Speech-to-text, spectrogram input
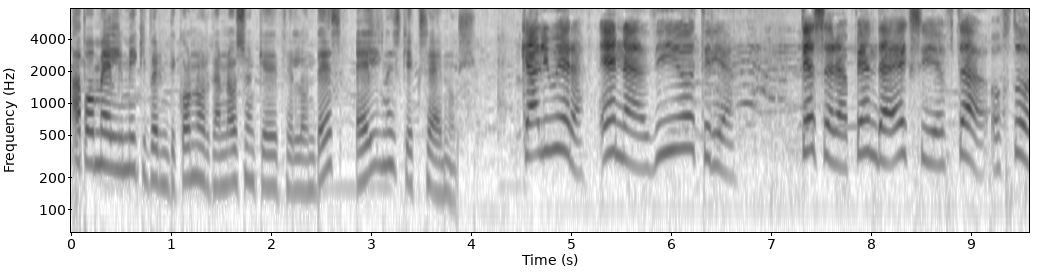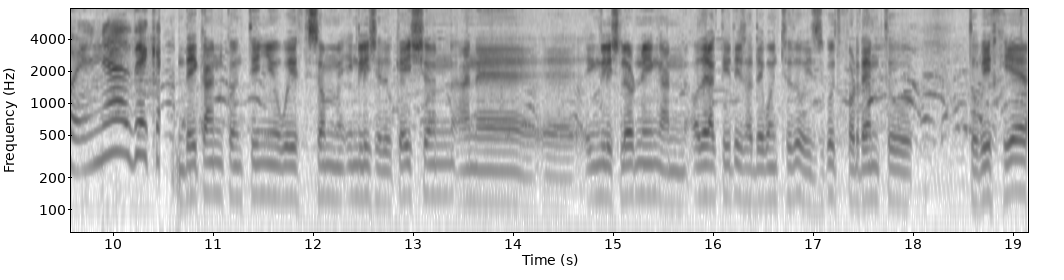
από μέλη μη κυβερνητικών οργανώσεων και εθελοντές, Έλληνες και ξένους. Καλημέρα. Ένα, δύο, τρία. 4, 5, 6, 7, 8, 9, 10. They can continue with some English education and uh, uh, English learning and other activities that they want to do. It's good for them to, to be here.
